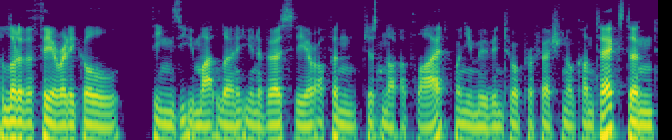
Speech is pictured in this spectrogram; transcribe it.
a lot of the theoretical things that you might learn at university are often just not applied when you move into a professional context. And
